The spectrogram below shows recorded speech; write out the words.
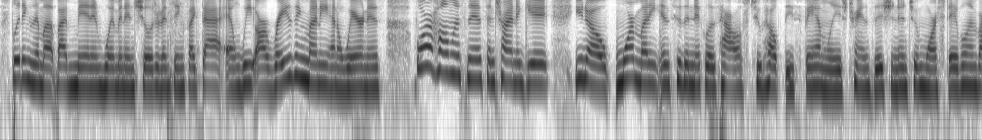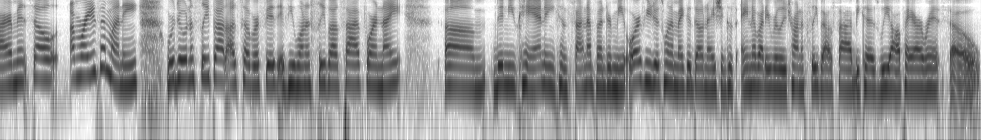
splitting them up by men and women and children and things like that. And we are raising money and awareness for homelessness and trying to get, you know, more money into the Nicholas House house to help these families transition into a more stable environment. So I'm raising money. We're doing a sleep out October 5th. If you want to sleep outside for a night, um, then you can and you can sign up under me. Or if you just want to make a donation because ain't nobody really trying to sleep outside because we all pay our rent, so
